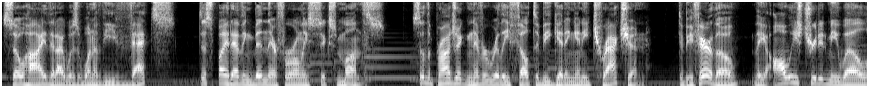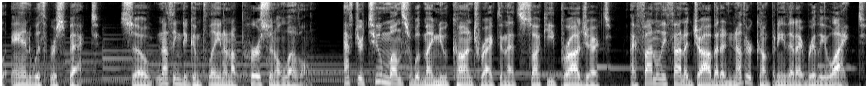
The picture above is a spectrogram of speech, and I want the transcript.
so high that I was one of the vets, despite having been there for only six months. So the project never really felt to be getting any traction. To be fair though, they always treated me well and with respect, so nothing to complain on a personal level. After two months with my new contract in that sucky project, I finally found a job at another company that I really liked.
